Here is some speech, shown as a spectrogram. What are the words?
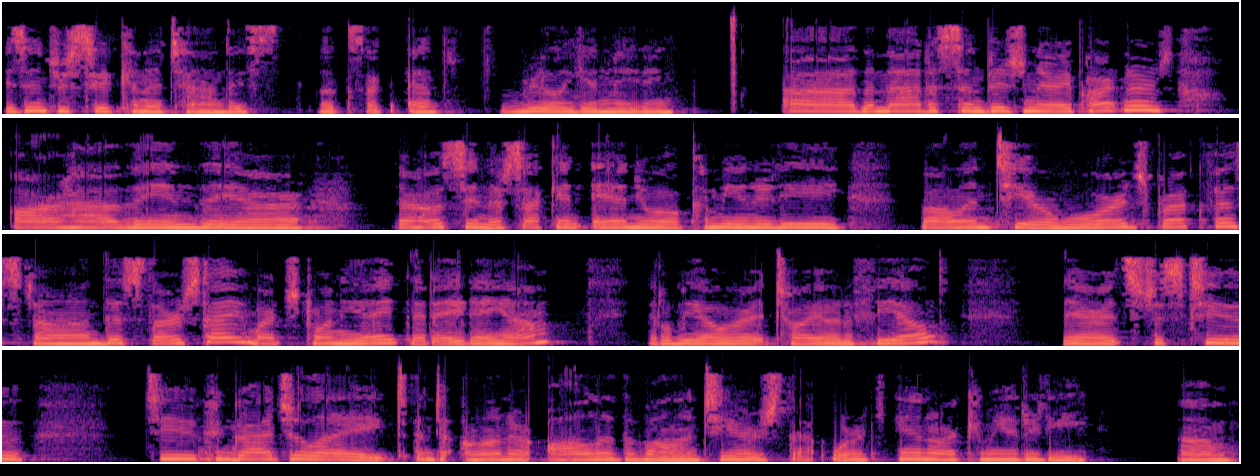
is interested can attend. This looks like a really good meeting. Uh, the Madison Visionary Partners are having their, they're hosting their second annual Community Volunteer Awards Breakfast on this Thursday, March 28th at 8 a.m. It'll be over at Toyota Field. There, it's just to to congratulate and to honor all of the volunteers that work in our community. Um,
